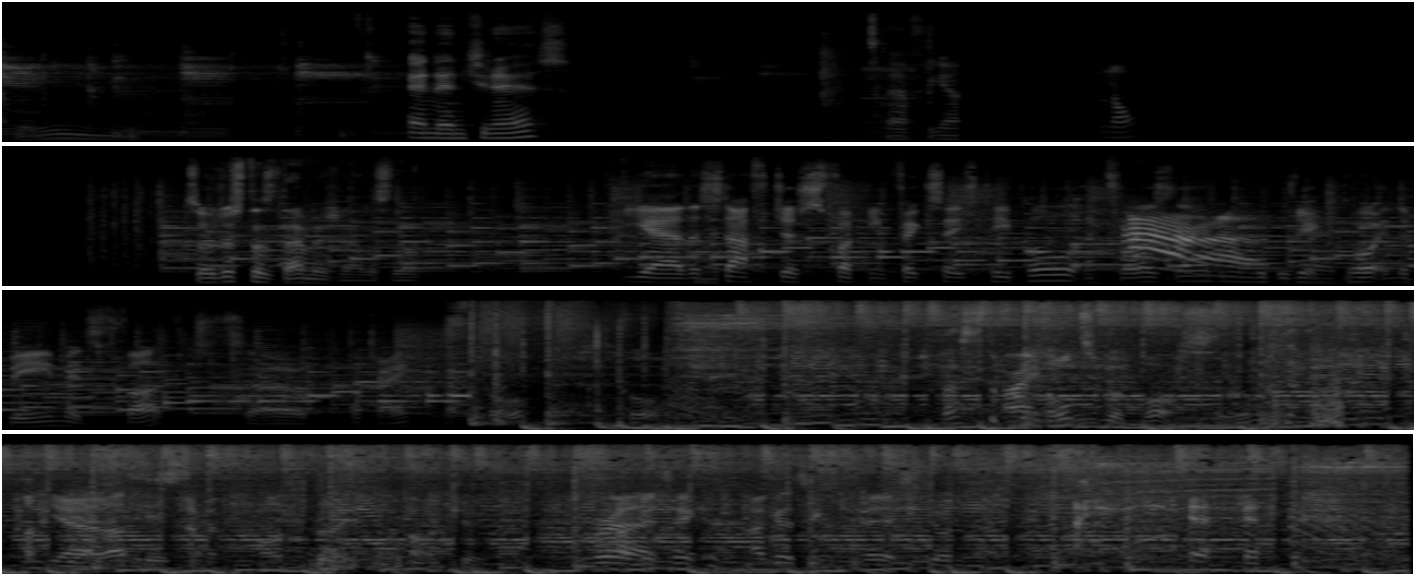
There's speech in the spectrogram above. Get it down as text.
And engineers? Staff again. No. So it just does damage now, as that? Yeah, the staff just fucking fixates people and throws ah, them. If you get caught in the beam, it's fucked. So, okay, that's cool. That's cool. That's the to ultimate boss. Yeah, that's. I'm Okay. I'm gonna take. A piss.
